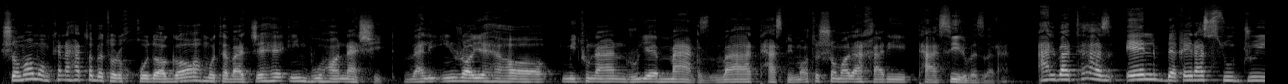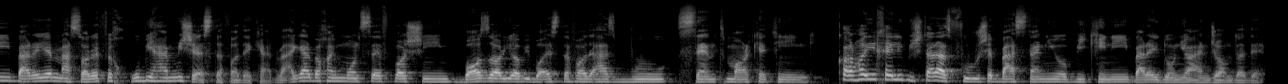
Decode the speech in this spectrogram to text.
شما ممکنه حتی به طور خودآگاه متوجه این بوها نشید ولی این رایحه ها می‌تونن روی مغز و تصمیمات شما در خرید تاثیر بذارن. البته از علم به غیر از سودجویی برای مصارف خوبی هم میشه استفاده کرد و اگر بخوایم منصف باشیم بازاریابی با استفاده از بو scent marketing کارهایی خیلی بیشتر از فروش بستنی و بیکینی برای دنیا انجام داده.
